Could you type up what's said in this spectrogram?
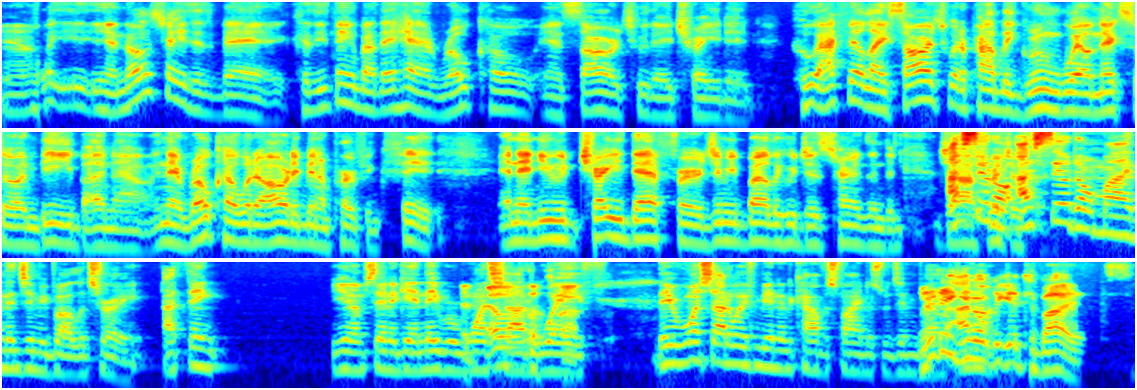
Yeah. Well, yeah, those trades is bad because you think about it, they had Roko and Sarge who they traded. Who I feel like Sarge would have probably groomed well next to Embiid by now, and then Roko would have already been a perfect fit. and then you trade that for Jimmy Butler, who just turns into. Josh I still don't. I still don't mind the Jimmy Butler trade. I think, you know, what I'm saying again, they were one that shot away. f- They were one shot away from being in the conference finals with Jimmy What did they give up to get Tobias?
